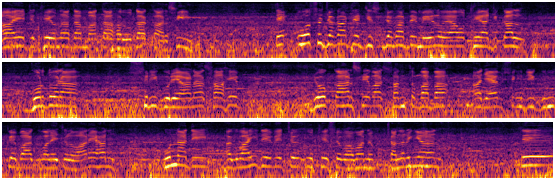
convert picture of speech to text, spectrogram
ਆਏ ਜਿੱਥੇ ਉਹਨਾਂ ਦਾ ਮਾਤਾ ਹਰੋਦਾ ਘਰ ਸੀ ਤੇ ਉਸ ਜਗ੍ਹਾ ਤੇ ਜਿਸ ਜਗ੍ਹਾ ਤੇ ਮੇਲ ਹੋਇਆ, ਉੱਥੇ ਅੱਜ ਕੱਲ ਗੁਰਦੁਆਰਾ ਸ੍ਰੀ ਗੁਰਿਆਣਾ ਸਾਹਿਬ, ਜੋ ਕਾਰ ਸੇਵਾ ਸੰਤ ਬਾਬਾ ਅਜੈਬ ਸਿੰਘ ਜੀ ਗੁਰੂ ਕੇ ਬਾਗ ਵਾਲੇ ਚਲਵਾ ਰਹੇ ਹਨ। ਉਹਨਾਂ ਦੀ ਅਗਵਾਈ ਦੇ ਵਿੱਚ ਉੱਥੇ ਸੇਵਾਵਾਂ ਨ- ਚੱਲ ਰਹੀਆਂ ਹਨ। ਤੇ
